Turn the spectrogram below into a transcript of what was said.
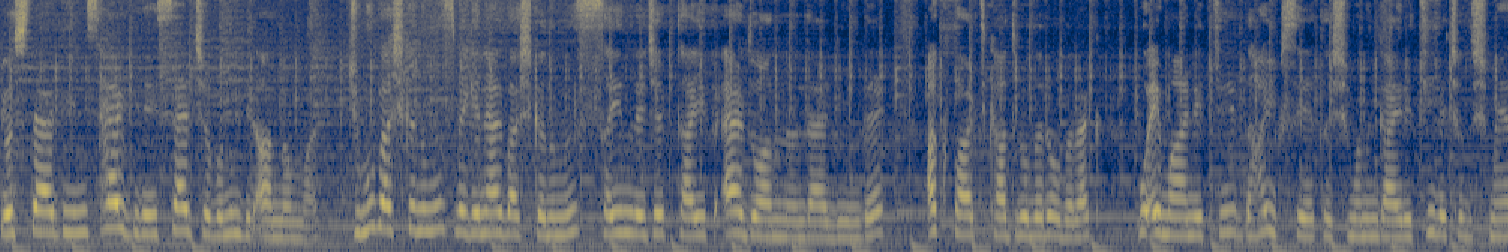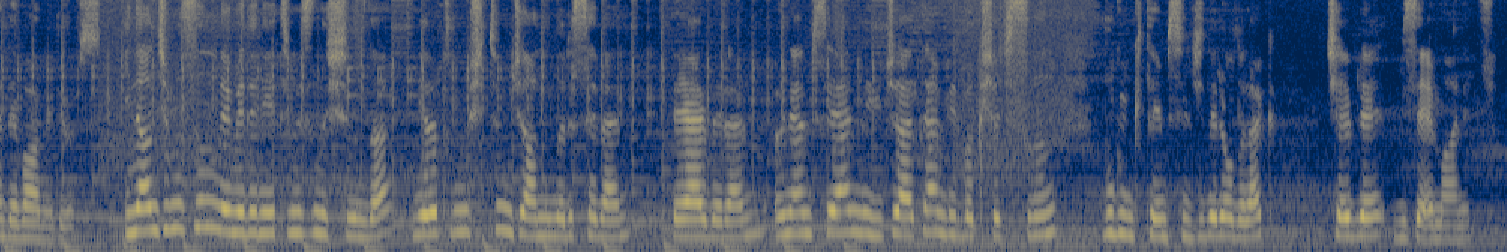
gösterdiğimiz her bireysel çabanın bir anlamı var. Cumhurbaşkanımız ve Genel Başkanımız Sayın Recep Tayyip Erdoğan'ın önderliğinde AK Parti kadroları olarak bu emaneti daha yükseğe taşımanın gayretiyle çalışmaya devam ediyoruz. İnancımızın ve medeniyetimizin ışığında yaratılmış tüm canlıları seven, değer veren, önemseyen ve yücelten bir bakış açısının bugünkü temsilcileri olarak çevre bize emanet.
